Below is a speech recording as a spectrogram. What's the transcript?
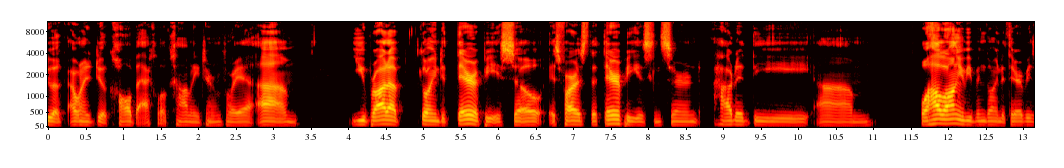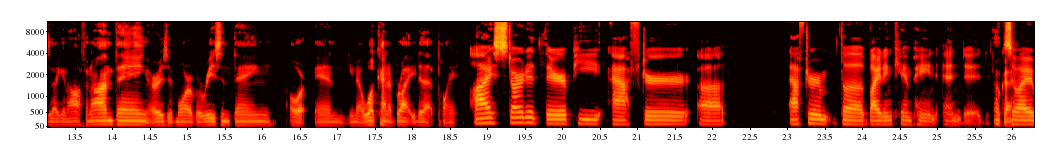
do a I wanted to do a callback, a little comedy term for you. Um, you brought up going to therapy. So as far as the therapy is concerned, how did the um, well, how long have you been going to therapy? Is it like an off and on thing, or is it more of a recent thing? Or and you know what kind of brought you to that point? I started therapy after uh, after the Biden campaign ended. Okay. So I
